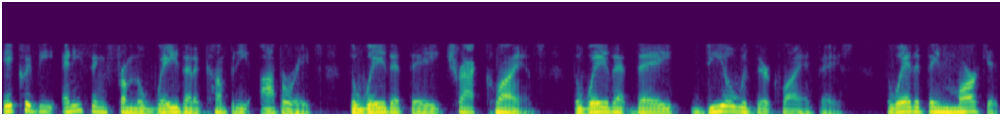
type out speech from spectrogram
it could be anything from the way that a company operates, the way that they track clients, the way that they deal with their client base, the way that they market,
